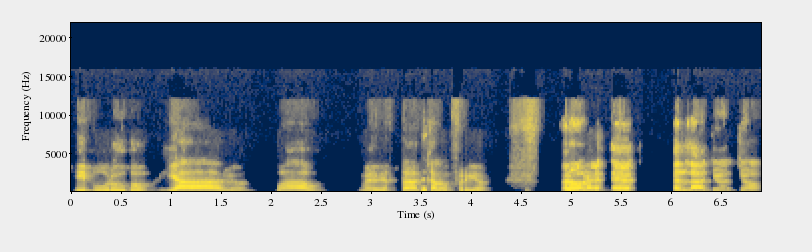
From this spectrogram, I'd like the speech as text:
Y Puruco. Ya, wow. Me dio hasta escalofrío. Pero es, es verdad, yo, yo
